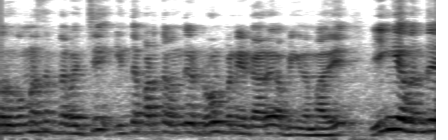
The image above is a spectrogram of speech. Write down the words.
ஒரு விமர்சனத்தை வச்சு இந்த படத்தை வந்து ட்ரோல் பண்ணியிருக்காரு அப்படிங்கிற மாதிரி இங்கே வந்து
